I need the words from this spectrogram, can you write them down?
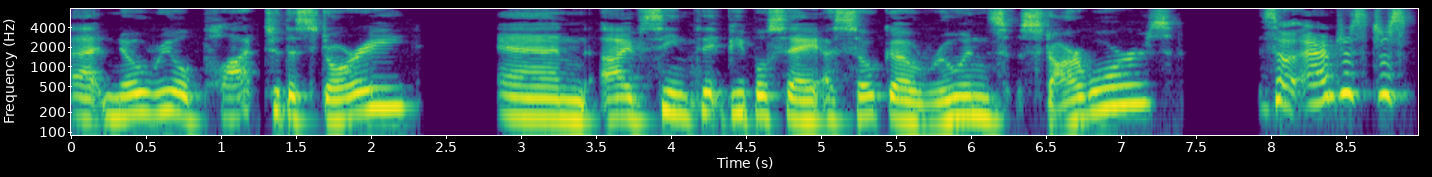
uh, no real plot to the story. And I've seen th- people say Ahsoka ruins Star Wars. So I'm just, just,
